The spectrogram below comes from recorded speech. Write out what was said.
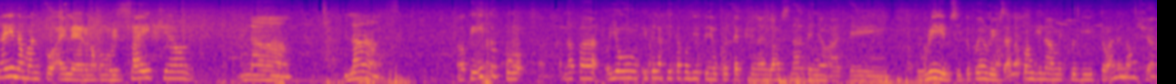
ngayon naman po ay meron akong recycled na lungs. Okay, ito po, naka, yung ipinakita ko dito yung protection ng lungs natin, yung ating ribs. Ito po yung ribs. Ano po ang ginamit ko dito? Ano lang siya?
